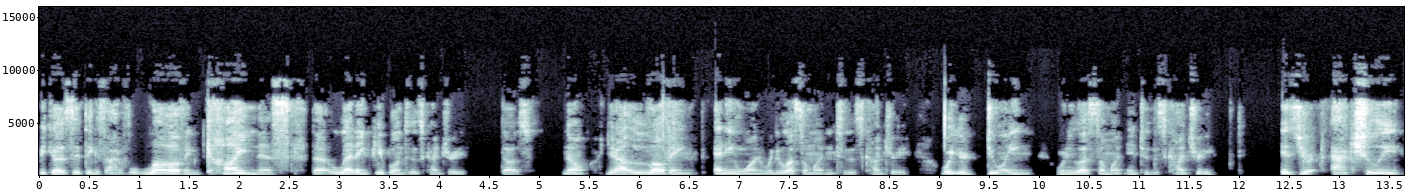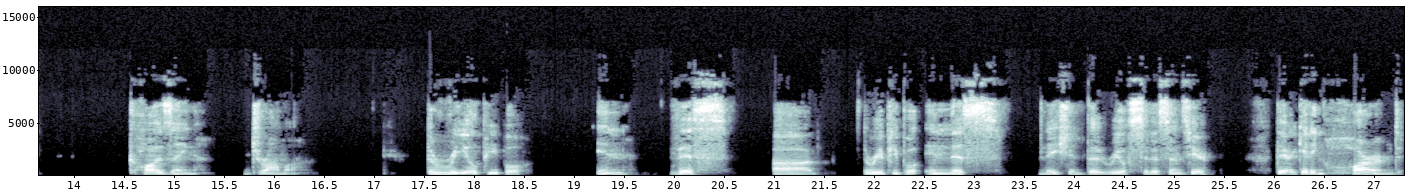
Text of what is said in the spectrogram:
because they think it's out of love and kindness that letting people into this country does. No, you're not loving anyone when you let someone into this country. What you're doing when you let someone into this country is you're actually causing drama. The real people in this, uh, the real people in this nation, the real citizens here, they're getting harmed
